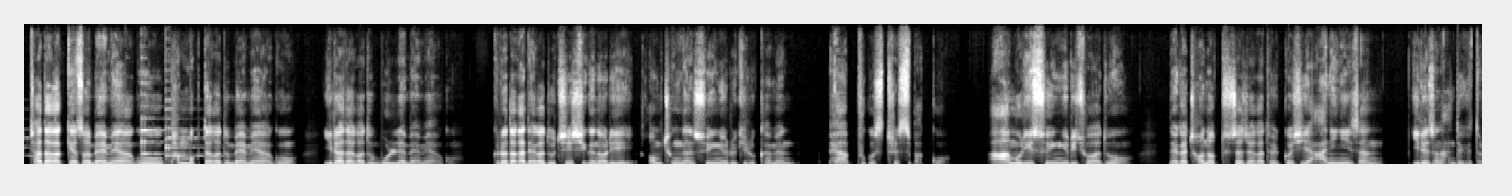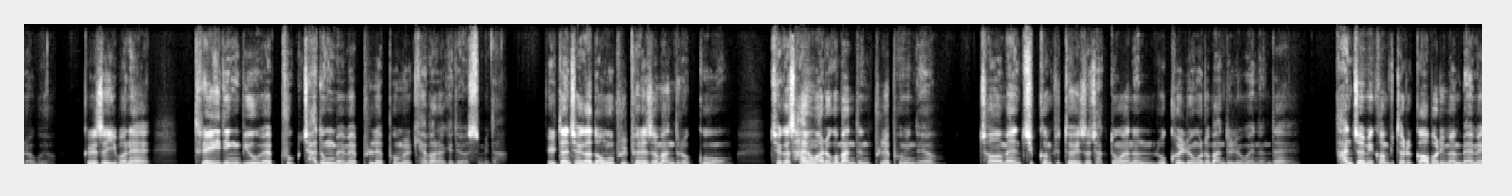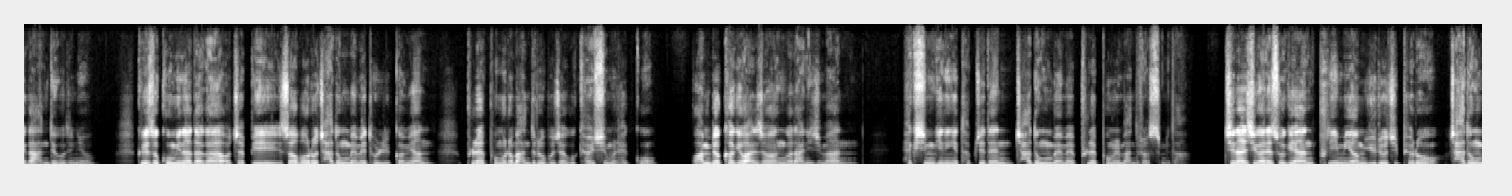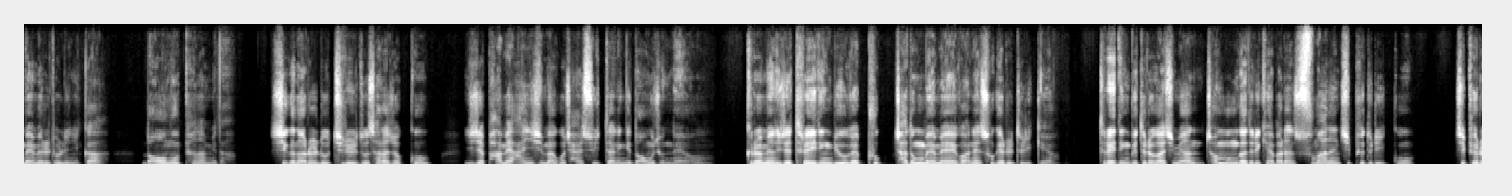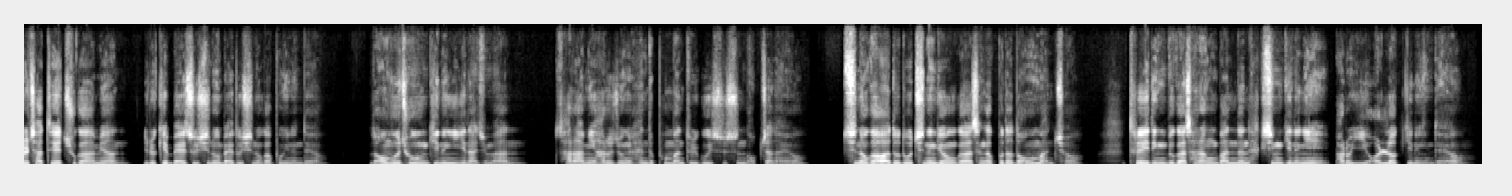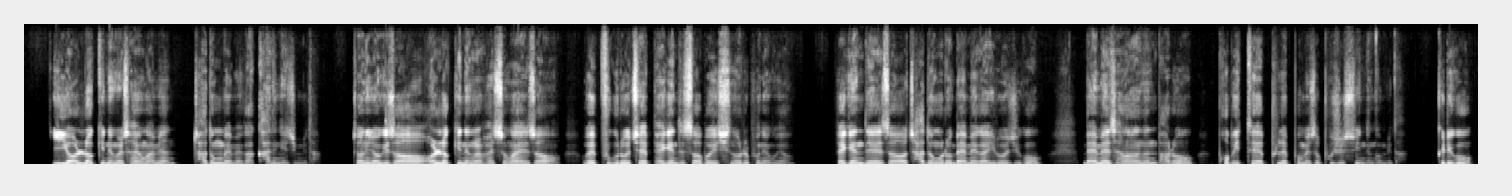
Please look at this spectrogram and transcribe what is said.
자다가 깨서 매매하고 밥 먹다가도 매매하고 일하다가도 몰래 매매하고 그러다가 내가 놓친 시그널이 엄청난 수익률을 기록하면 배 아프고 스트레스 받고 아무리 수익률이 좋아도 내가 전업 투자자가 될 것이 아닌 이상 이래선 안 되겠더라고요. 그래서 이번에 트레이딩뷰 웹훅 자동 매매 플랫폼을 개발하게 되었습니다. 일단 제가 너무 불편해서 만들었고 제가 사용하려고 만든 플랫폼인데요. 처음엔 집 컴퓨터에서 작동하는 로컬용으로 만들려고 했는데 단점이 컴퓨터를 꺼버리면 매매가 안 되거든요. 그래서 고민하다가 어차피 서버로 자동 매매 돌릴 거면 플랫폼으로 만들어 보자고 결심을 했고 완벽하게 완성한 건 아니지만 핵심 기능이 탑재된 자동 매매 플랫폼을 만들었습니다. 지난 시간에 소개한 프리미엄 유료 지표로 자동 매매를 돌리니까 너무 편합니다. 시그널을 놓칠 일도 사라졌고 이제 밤에 안심하고 잘 수 있다는 게 너무 좋네요. 그러면 이제 트레이딩뷰 웹훅 자동 매매에 관해 소개를 드릴게요. 트레이딩뷰 들어가시면 전문가들이 개발한 수많은 지표들이 있고 지표를 차트에 추가하면 이렇게 매수 신호, 매도 신호가 보이는데요. 너무 좋은 기능이긴 하지만 사람이 하루 종일 핸드폰만 들고 있을 수는 없잖아요. 신호가 와도 놓치는 경우가 생각보다 너무 많죠. 트레이딩뷰가 사랑받는 핵심 기능이 바로 이 얼럿 기능인데요. 이 얼럿 기능을 사용하면 자동 매매가 가능해집니다. 저는 여기서 얼럿 기능을 활성화해서 웹훅으로 제 백엔드 서버에 신호를 보내고요. 백엔드에서 자동으로 매매가 이루어지고 매매 상황은 바로 포비트의 플랫폼에서 보실 수 있는 겁니다. 그리고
